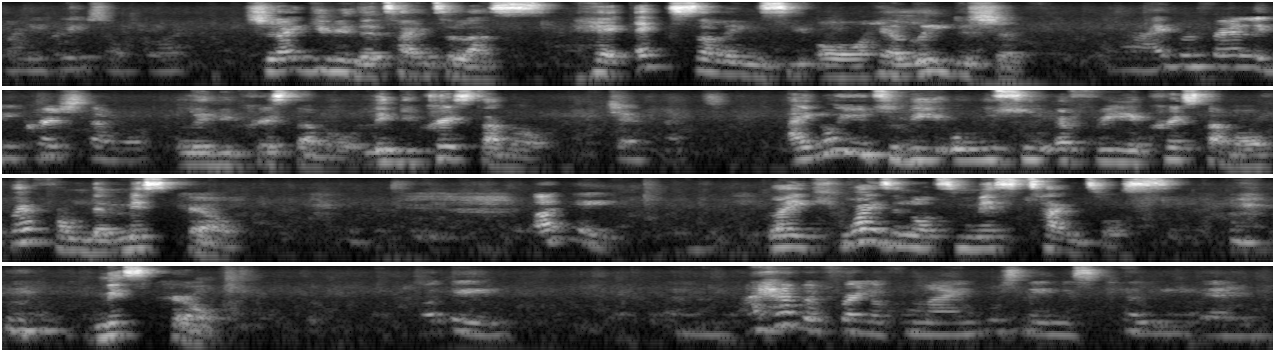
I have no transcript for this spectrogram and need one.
by the grace of God. Should I give you the title as Her Excellency or Her Leadership? I prefer Lady Christabel. Lady Christabel. Lady Christabel. Perfect. I know you to be Owusu Afriyie Christabel. Where from the Miss Curl? Okay. Like, why is it not Miss Titles? Miss Curl. Okay. Um, I have a friend of mine whose name is Kelly and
